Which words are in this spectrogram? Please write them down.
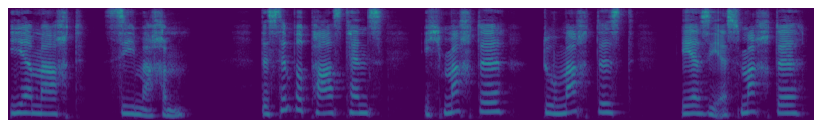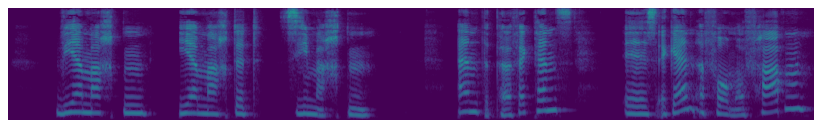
ihr macht, sie machen. The simple past tense, ich machte, du machtest, er sie es machte, wir machten, ihr machtet, sie machten. And the perfect tense is again a form of haben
